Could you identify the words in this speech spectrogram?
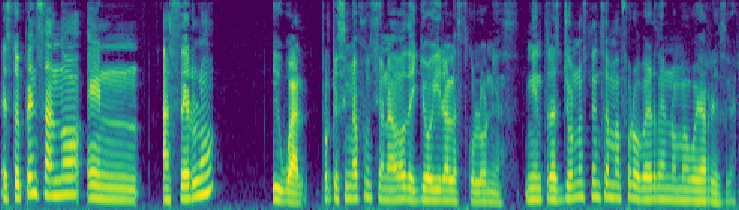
Estoy pensando en hacerlo igual, porque sí me ha funcionado de yo ir a las colonias. Mientras yo no esté en semáforo verde, no me voy a arriesgar.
